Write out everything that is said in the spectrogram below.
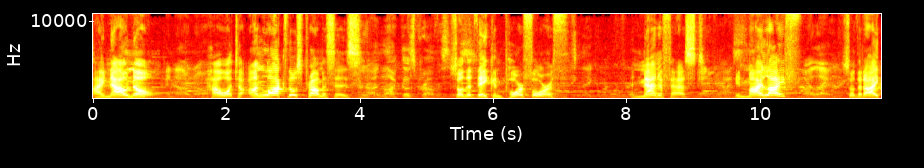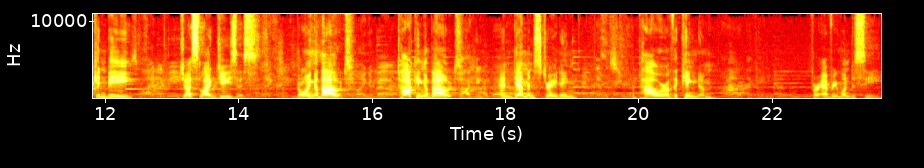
I now know how to unlock those promises, unlock those promises so that they can pour forth and manifest in my life so that I can be just like Jesus, going about, talking about, and demonstrating the power of the kingdom for everyone to see.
